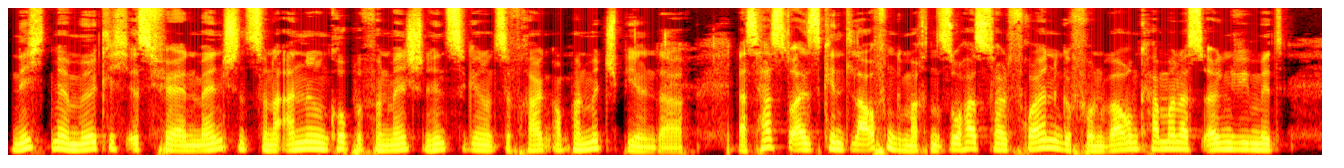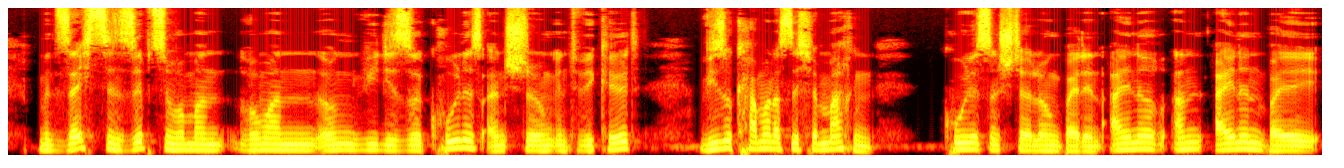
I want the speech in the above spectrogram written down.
nicht mehr möglich ist, für einen Menschen zu einer anderen Gruppe von Menschen hinzugehen und zu fragen, ob man mitspielen darf. Das hast du als Kind laufen gemacht und so hast du halt Freunde gefunden. Warum kann man das irgendwie mit, mit 16, 17, wo man, wo man irgendwie diese Coolness-Einstellung entwickelt, wieso kann man das nicht mehr machen? Coolness-Einstellung bei den eine, an, einen, bei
